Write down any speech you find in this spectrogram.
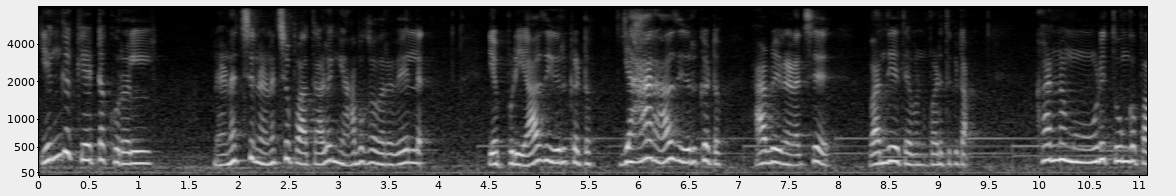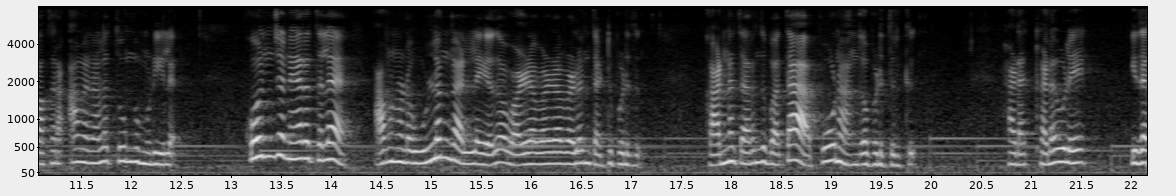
எங்கே கேட்ட குரல்? நினச்சி நினச்சி பார்த்தாலும் ஞாபகம் வரவே இல்லை. எப்படியாவது இருக்கட்டும் யாராவது இருக்கட்டும் அப்படின்னு நினச்சி வந்தியத்தேவன் படுத்துக்கிட்டான். கண்ணை மூடி தூங்க பார்க்குறான். அவனால் தூங்க முடியல. கொஞ்ச நேரத்தில் அவனோட உள்ளங்காலில் ஏதோ வழ வழ வழன்னு தட்டுப்படுது. கண்ணை திறந்து பார்த்தா பூனை அங்கே அட கடவுளே இதை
